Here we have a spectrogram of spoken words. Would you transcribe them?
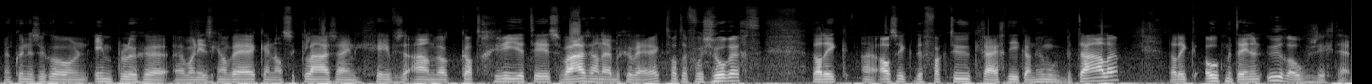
Dan kunnen ze gewoon inpluggen wanneer ze gaan werken. En als ze klaar zijn, geven ze aan welke categorie het is, waar ze aan hebben gewerkt. Wat ervoor zorgt dat ik, als ik de factuur krijg die ik aan hun moet betalen, dat ik ook meteen een uuroverzicht heb.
